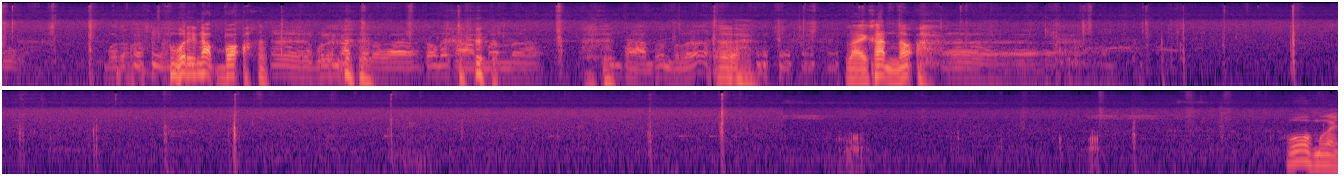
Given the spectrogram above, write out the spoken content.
บ่บ่ต้องบ่ได้นับบ่เออบ่ได้นับแต่ว่าต้องได้ถามมันละขึ้นฐานเพิ่นพุ่นแล้วเออหลายขั้นเนาะเออ อ้เมื่อย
